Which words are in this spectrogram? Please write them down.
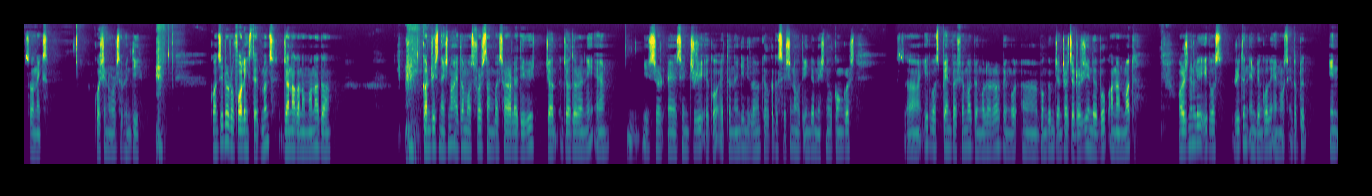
So next, question number 70. Consider the following statements. Janagana Mana, the country's national anthem was first sung by Sarala Devi Jadharani a century ago at the 1911 Calcutta session of the Indian National Congress. Uh, it was penned by famous Bengali Bengal, uh, Bankim Chandra Chatterjee in the book Anand. Originally, it was written in Bengali and was adopted in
